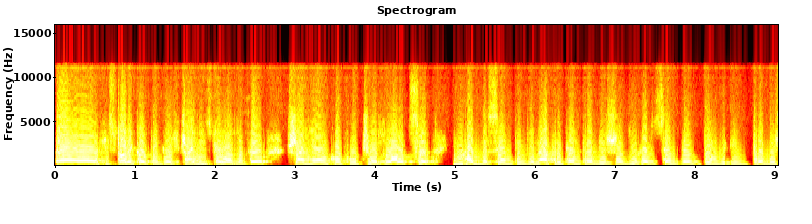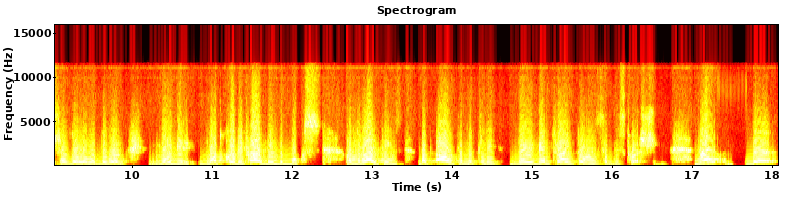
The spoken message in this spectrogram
uh, historical thinkers, Chinese philosopher, Shan Confucius, Lao Tzu. You have the same thing in African traditions, you have the same thing in traditions all over the world. Maybe not codified in the books on writings, but ultimately they've been trying to answer this question. Now, the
